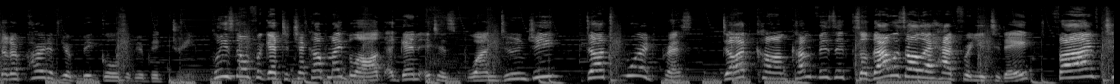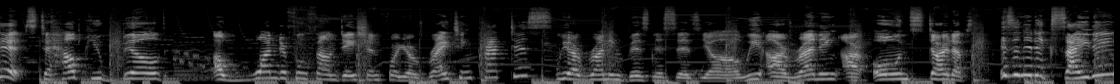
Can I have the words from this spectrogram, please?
that are part of your big goals of your big dream. Please don't forget to check out my blog. Again, it is bwandungi.wordpress.com. Come visit. So that was all I had for you today. Five tips to help you build a wonderful foundation for your writing practice. We are running businesses, y'all. We are running our own startups. Isn't it exciting?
